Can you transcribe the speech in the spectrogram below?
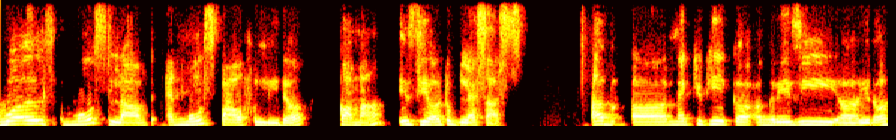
world's most loved and most powerful leader comma is here to bless us अब uh, मैं क्योंकि एक अंग्रेज़ी यू नो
